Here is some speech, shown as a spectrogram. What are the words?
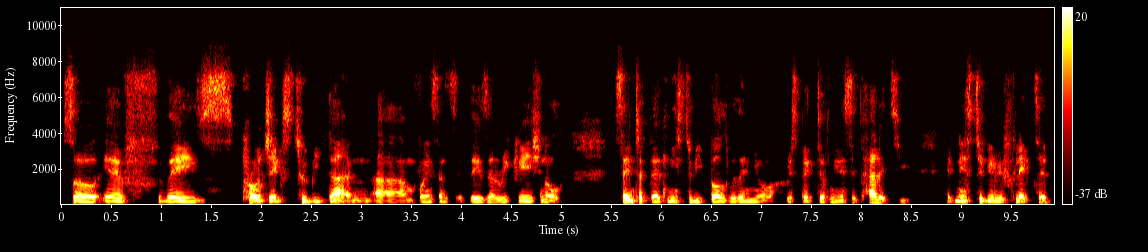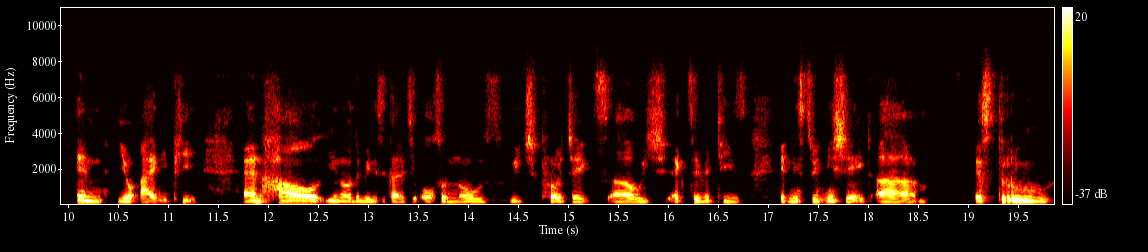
So if there's projects to be done, um, for instance, if there's a recreational center that needs to be built within your respective municipality, it needs to be reflected in your IDP. And how you know the municipality also knows which projects, uh, which activities it needs to initiate um, is through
